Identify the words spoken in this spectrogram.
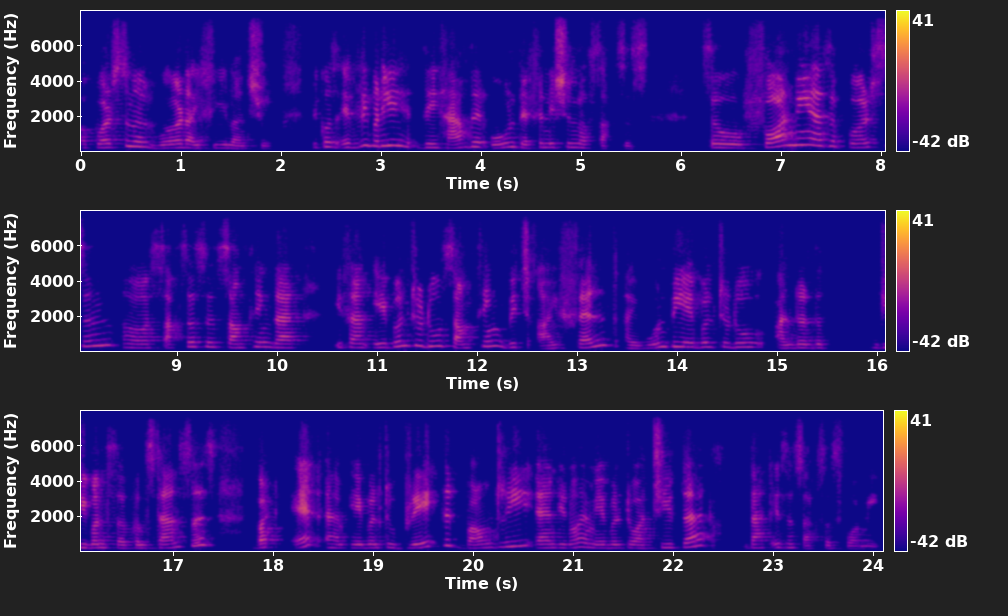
a personal word, I feel, Anshu, because everybody they have their own definition of success. So for me as a person, uh, success is something that if I'm able to do something which I felt I won't be able to do under the given circumstances, but yet I'm able to break that boundary and you know I'm able to achieve that, that is a success for me.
